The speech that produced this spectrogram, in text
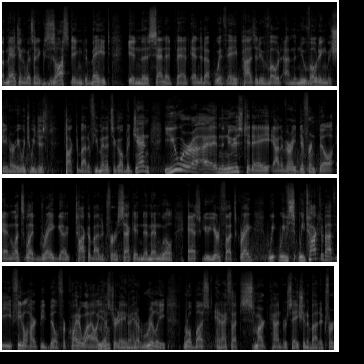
imagine was an exhausting debate in the Senate that ended up with a positive vote on the new voting machinery, which we just talked about a few minutes ago. But Jen, you were uh, in the news today on a very different bill, and let's let Greg uh, talk about it for a second, and then we'll ask you your thoughts. Greg, we we've we talked about the fetal heartbeat bill for quite a while mm-hmm. yesterday, and I had a really robust and I thought smart conversation about it. For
